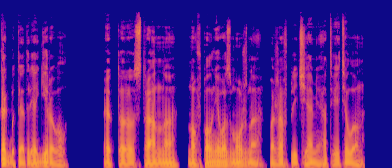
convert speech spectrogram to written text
как бы ты отреагировал? Это странно, но вполне возможно, пожав плечами, ответил он.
